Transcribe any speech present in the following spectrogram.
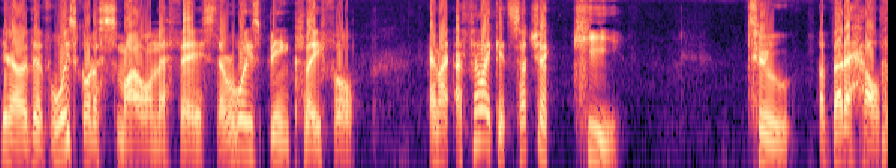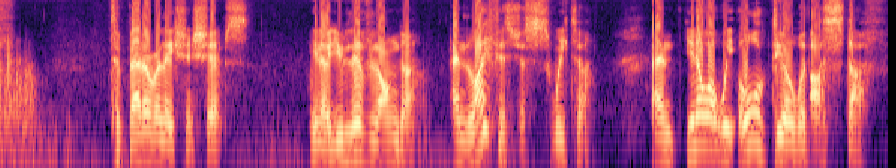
you know, they've always got a smile on their face. They're always being playful, and I, I feel like it's such a key to a better health, to better relationships. You know, you live longer, and life is just sweeter. And you know what? We all deal with our stuff,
